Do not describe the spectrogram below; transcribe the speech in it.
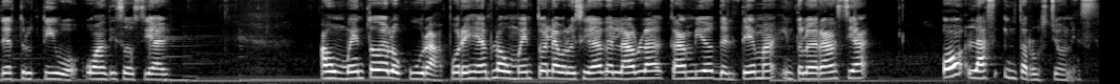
destructivo o antisocial. Aumento de locura, por ejemplo, aumento en la velocidad del habla, cambios del tema, intolerancia o las interrupciones.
